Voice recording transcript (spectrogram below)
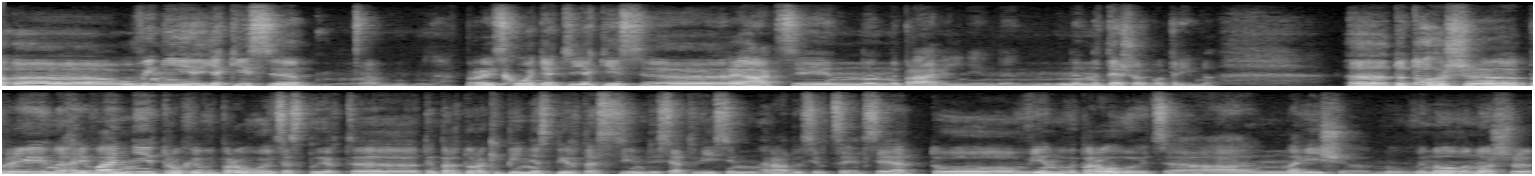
е, у вині якісь. Е, якісь е, реакції неправильні, не, не, не те, що потрібно. Е, До того ж, е, при нагріванні трохи випаровується спирт. Температура кипіння спирта 78 градусів Цельсія, то він випаровується. А навіщо? Ну, вино, воно ж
